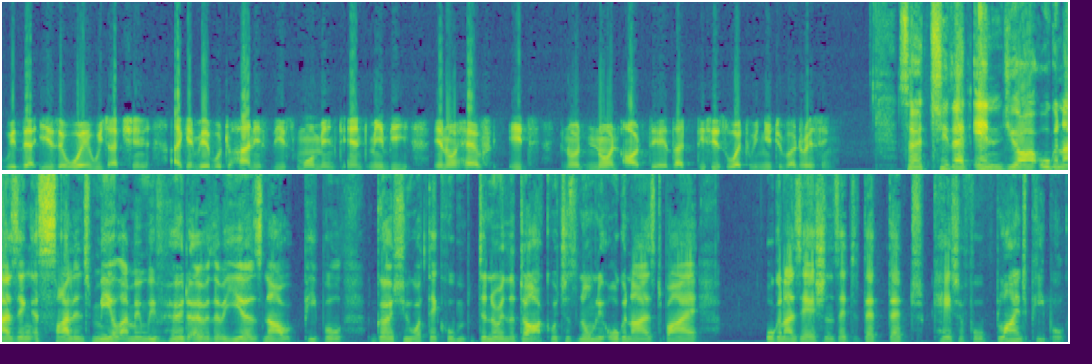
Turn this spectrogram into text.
with there is a way which actually I can be able to harness this moment and maybe you know have it you know known out there that this is what we need to be addressing so, to that end, you are organizing a silent meal. I mean, we've heard over the years now people go to what they call dinner in the dark, which is normally organized by organizations that, that, that cater for blind people.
